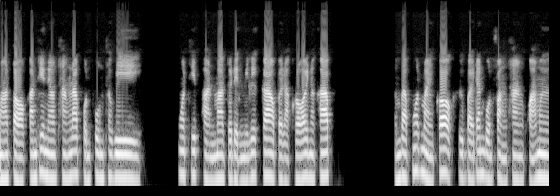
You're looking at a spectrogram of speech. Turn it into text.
มาต่อกันที่แนวทางลาบผลภูมิทวี งวดที่ผ่านมาตัวเด่นมีเลขเก้าไปหลักร้อยนะครับสำหรับงวดใหม่ก็คือใบด้านบนฝั่งทางขวามือ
